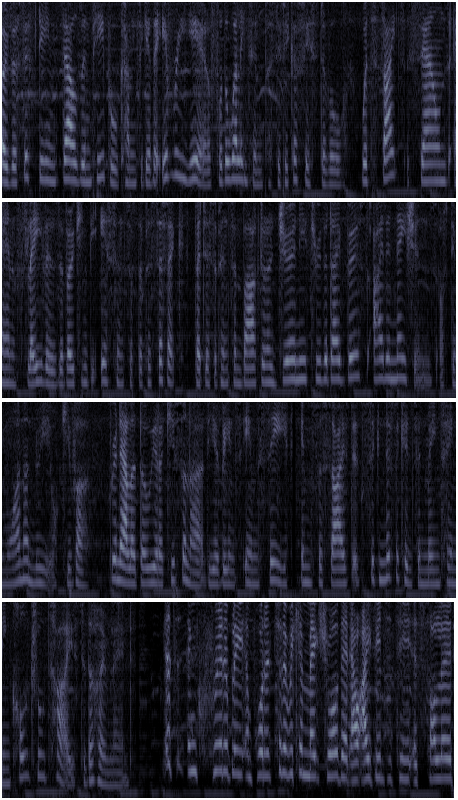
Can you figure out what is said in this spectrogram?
Over 15,000 people come together every year for the Wellington Pasifika Festival. With sights, sounds, and flavours evoking the essence of the Pacific, participants embarked on a journey through the diverse island nations of Te Moana Nui o Kiwa. Brunella Tawira Kisona, the event's MC, emphasised its significance in maintaining cultural ties to the homeland it's incredibly important so that we can make sure that our identity is solid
